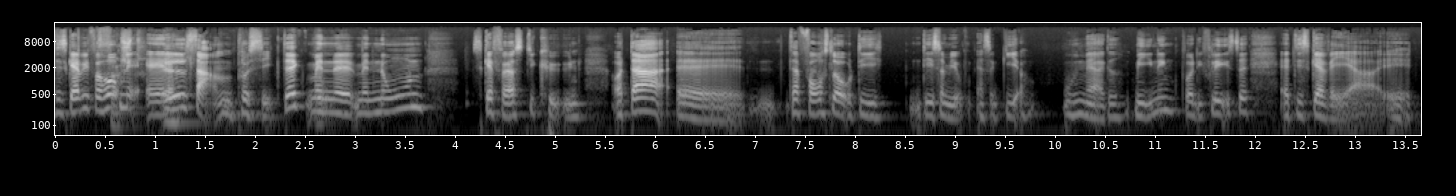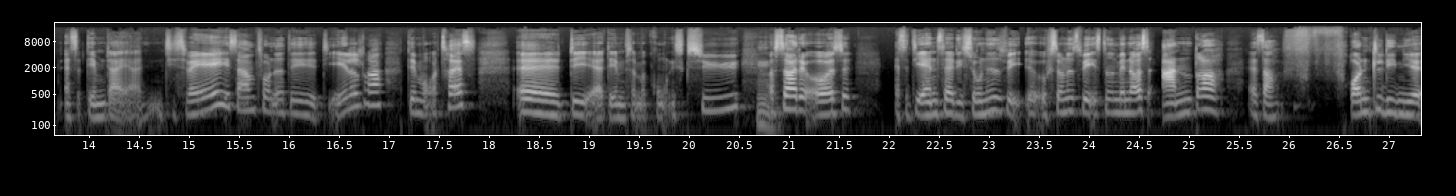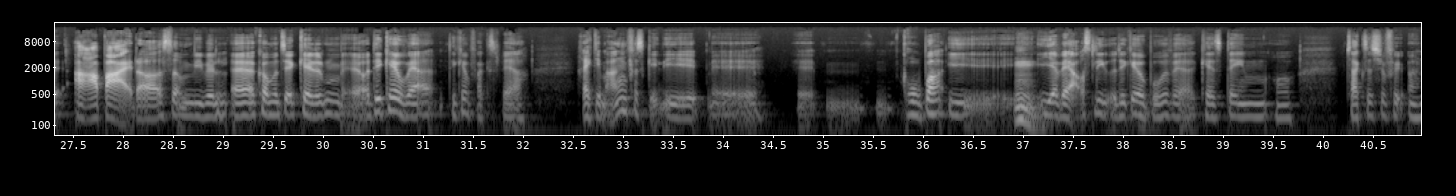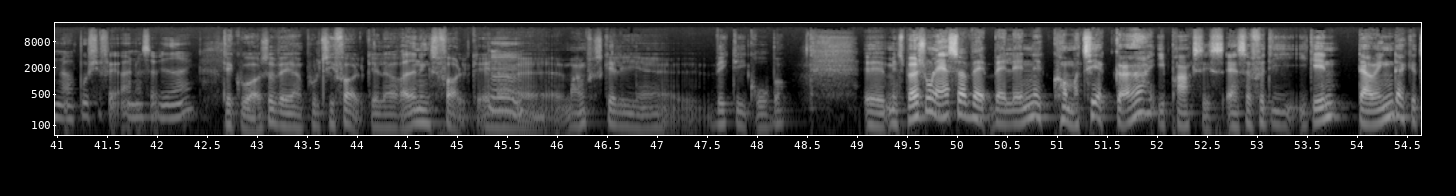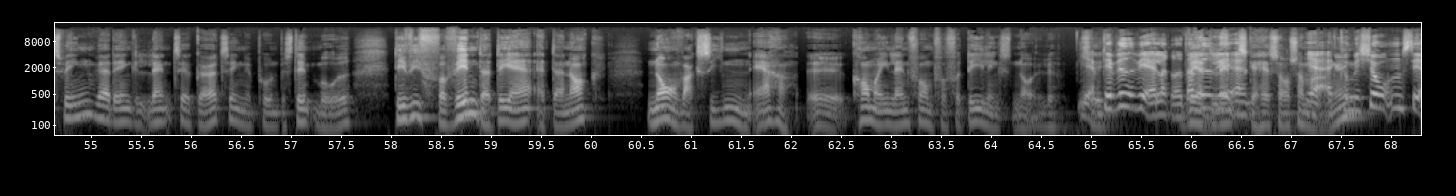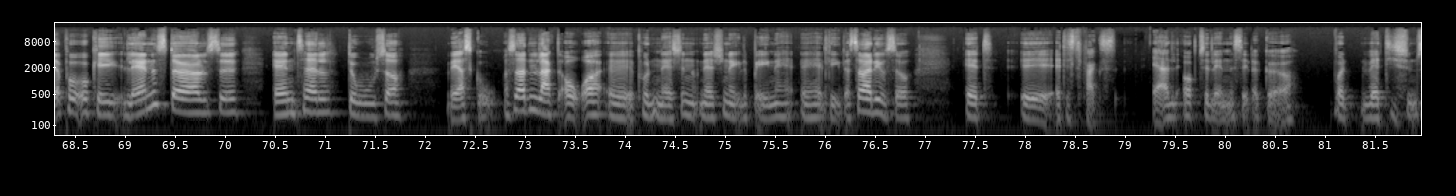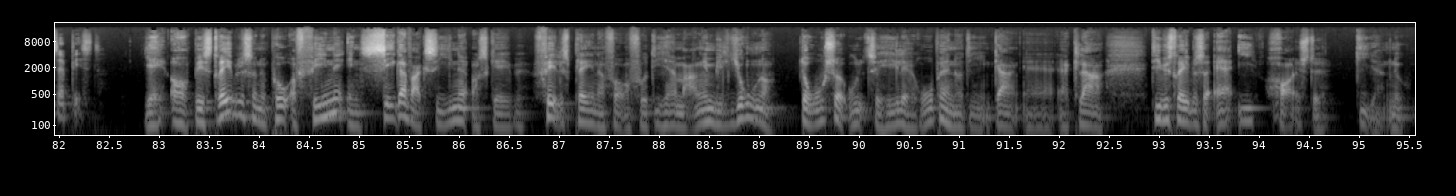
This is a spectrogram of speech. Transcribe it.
Det skal vi forhåbentlig først. alle ja. sammen på sigt, ikke? Men, øh, men nogen skal først i køen. Og der, øh, der foreslår de det, som jo altså giver udmærket mening for de fleste, at det skal være øh, altså dem, der er de svage i samfundet, det er de ældre, dem over 60, øh, det er dem, som er kronisk syge, mm. og så er det også altså de ansatte i sundhedsvæ- sundhedsvæsenet, men også andre, altså frontlinjearbejdere, som vi vil øh, kommet til at kalde dem. Og det kan jo være, det kan jo faktisk være rigtig mange forskellige øh, øh, grupper i, mm. i erhvervslivet. Det kan jo både være kastdamen og taxachaufføren og buschaufføren og så videre. Ikke? Det kunne også være politifolk eller redningsfolk eller mm. øh, mange forskellige øh, vigtige grupper. Øh, men spørgsmålet er så, hvad, hvad landene kommer til at gøre i praksis. Altså fordi igen, der er jo ingen, der kan tvinge hvert enkelt land til at gøre tingene på en bestemt måde. Det vi forventer, det er, at der nok når vaccinen er her, øh, kommer en eller anden form for fordelingsnøgle. Jamen, det ved vi allerede. Der ved land vi, at, skal have så så mange. Ja, at kommissionen ser på, okay, landestørrelse, antal doser, værsgo. Og så er den lagt over øh, på den nationale banehalvdel. Og så er det jo så, at øh, at det faktisk er op til landene selv at gøre, hvad de synes er bedst. Ja, og bestræbelserne på at finde en sikker vaccine og skabe fælles planer for at få de her mange millioner doser ud til hele Europa, når de engang er, er klar. De bestræbelser er i højeste gear nu.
